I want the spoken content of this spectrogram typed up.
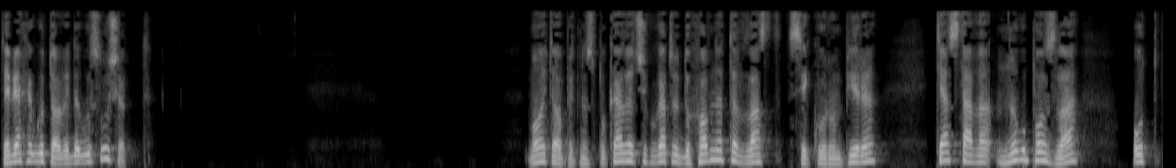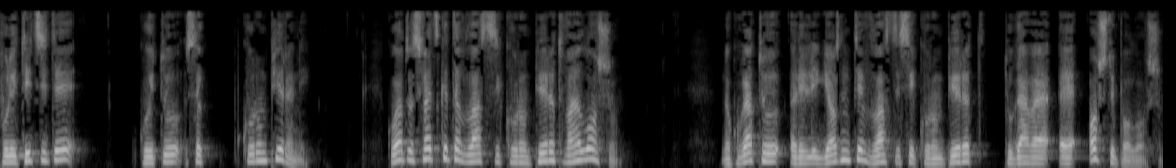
Те бяха готови да го слушат. Моята опитност показва, че когато духовната власт се корумпира, тя става много по-зла от политиците, които са корумпирани. Когато светската власт се корумпира, това е лошо. Но когато религиозните власти се корумпират, тогава е още по-лошо.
